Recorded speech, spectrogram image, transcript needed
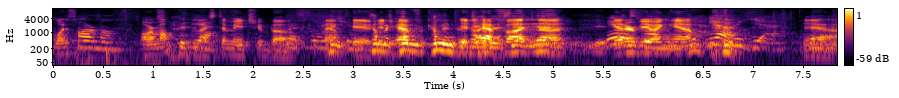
What is it? Armo. Ormo? Nice to meet you both. Thank you. Come- Did you come- have, come in for did you have fun Yeah, uh, Yeah, it interviewing fun. him? Yeah. Yeah. Yeah.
